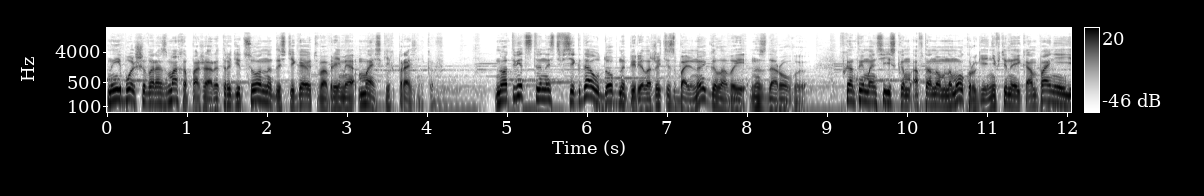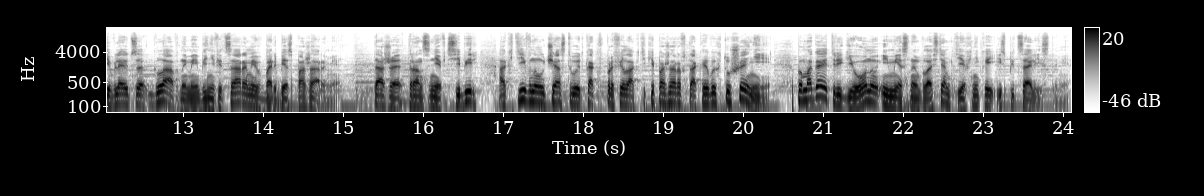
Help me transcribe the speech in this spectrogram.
наибольшего размаха пожары традиционно достигают во время майских праздников. Но ответственность всегда удобно переложить из больной головы на здоровую. В Ханты-Мансийском автономном округе нефтяные компании являются главными бенефициарами в борьбе с пожарами. Та же «Транснефть Сибирь» активно участвует как в профилактике пожаров, так и в их тушении, помогает региону и местным властям техникой и специалистами.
